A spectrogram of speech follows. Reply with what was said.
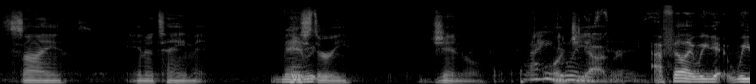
science, entertainment, Man, we- history, general, or doing this to geography. I feel like we get, we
